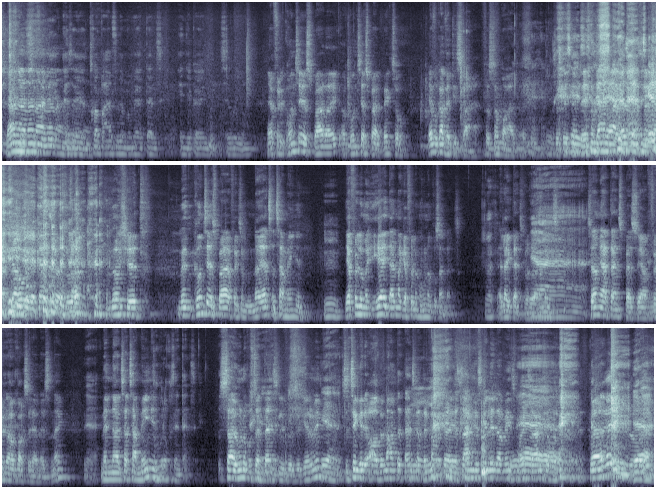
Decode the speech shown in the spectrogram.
Nej, nej, nej, nej, nej, nej, Altså, jeg tror bare, jeg føler mig mere dansk, end jeg gør i min selvregion. Ja, for det grund til, at jeg spørger dig, ikke? Og grund til, at jer begge to. Jeg ved godt, hvad dit svar er. Forstå mig ret. Så det, det, det, sige? ja, jeg skal er ved. No shit. Men grund til, at jer, for eksempel, når jeg tager til Armenien, Mm. jeg føler mig, her i Danmark, jeg føler mig 100% dansk. Okay. Eller ikke dansk, Ja. hedder, armensk. Selvom jeg har dansk pas, så jeg er født og opvokset her næsten, ikke? Ja. Men når jeg tager til er Armenien, 100% dansk. så er jeg 100% dansk lige pludselig, giver du mig? Ja. Så tænker jeg, åh, hvem er ham der er dansker, der kommer der? Jeg snakker måske lidt om men Ja. snakker Men er det rigtigt? Er Ja.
